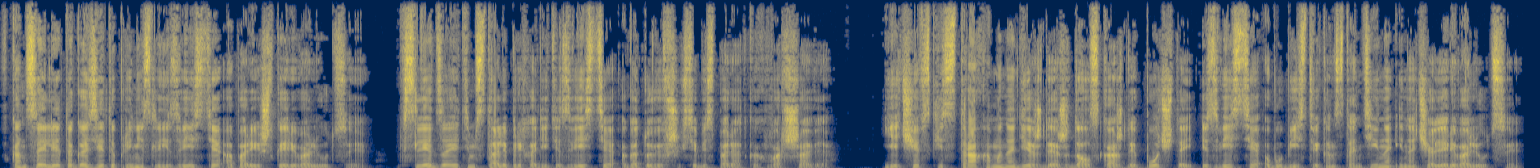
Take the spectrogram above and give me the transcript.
В конце лета газеты принесли известие о Парижской революции. Вслед за этим стали приходить известия о готовившихся беспорядках в Варшаве. Ячевский страхом и надеждой ожидал с каждой почтой известия об убийстве Константина и начале революции.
